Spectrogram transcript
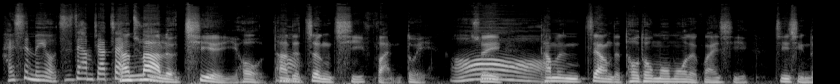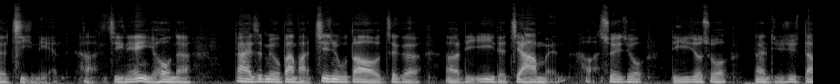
还是没有，只是在他们家暂住。他纳了妾以后，他的正妻反对，哦，所以他们这样的偷偷摸摸的关系进行了几年哈，几年以后呢，他还是没有办法进入到这个呃李毅的家门哈，所以就。李毅就说：“那你去当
